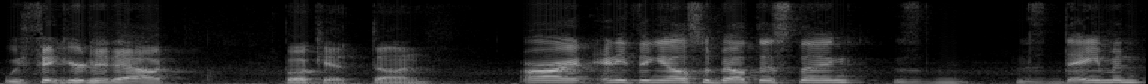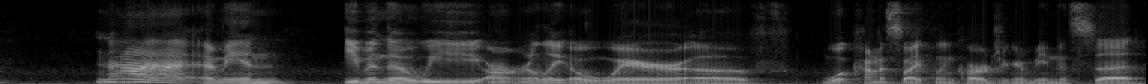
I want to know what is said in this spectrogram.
We figured it out. Book it. Done. All right. Anything else about this thing? This, this Daemon? Nah. I mean, even though we aren't really aware of what kind of cycling cards are going to be in the set.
